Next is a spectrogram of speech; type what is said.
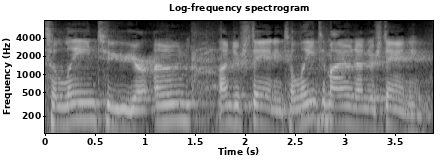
to lean to your own understanding, to lean to my own understanding.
